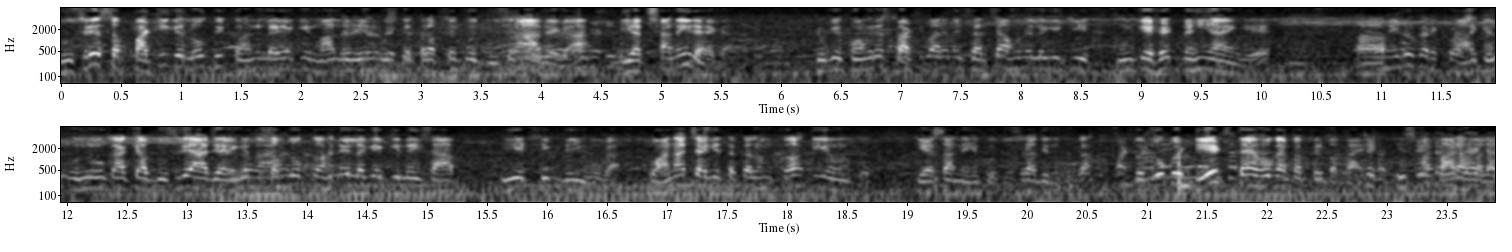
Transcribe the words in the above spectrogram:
दूसरे सब पार्टी के लोग भी कहने लगे कि मान लीजिए उसके तरफ़ से कोई दूसरा आवेगा ये अच्छा नहीं रहेगा। क्योंकि कांग्रेस पार्टी बारे में चर्चा होने लगी कि उनके हेड नहीं आएँगे। उन लोगों का क्या दूसरे आ जाएँगे। तो सब लोग कहने लगे कि नहीं साहब ये ठीक नहीं होगा। तो आना चाहिए तो कल हम कह दिए उनको कि ऐसा नहीं कोई दूसरा दिन होगा। तो जो कोई डेट तय होगा तब फिर बताएँगे। बारह वाला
